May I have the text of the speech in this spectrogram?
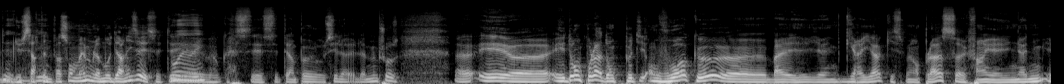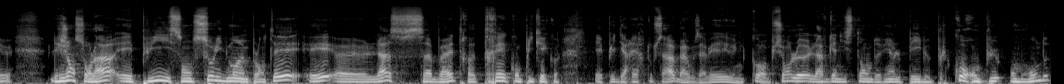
De- d'une certaine façon même la moderniser c'était Oui, oui. euh, c'était un peu aussi la, la même chose euh, et, et donc voilà, donc petit, on voit que bah, il y a une guérilla qui se met en place. Enfin, une les gens sont là et puis ils sont solidement implantés et là, ça va être très compliqué. Quoi. Et puis derrière tout ça, bah, vous avez une corruption. L'Afghanistan devient le pays le plus corrompu au monde.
